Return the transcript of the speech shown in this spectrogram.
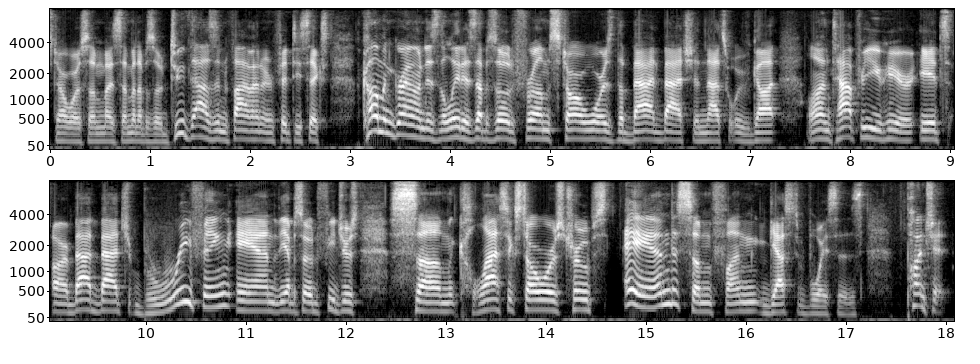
Star Wars 7 by 7 episode 2556. Common Ground is the latest episode from Star Wars The Bad Batch, and that's what we've got on tap for you here. It's our Bad Batch briefing, and the episode features some classic Star Wars tropes and some fun guest voices. Punch it!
